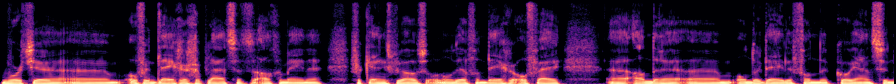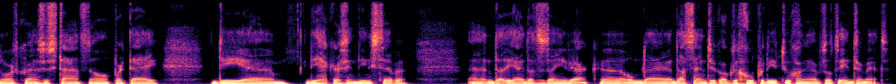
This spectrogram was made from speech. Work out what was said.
word je of in het leger geplaatst, dat is het algemene verkenningsbureau, onderdeel van het leger, of bij andere onderdelen van de Koreaanse, Noord-Koreaanse de partij die, uh, die hackers in dienst hebben. Uh, dat, ja, dat is dan je werk. Uh, om daar, dat zijn natuurlijk ook de groepen die toegang hebben tot internet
